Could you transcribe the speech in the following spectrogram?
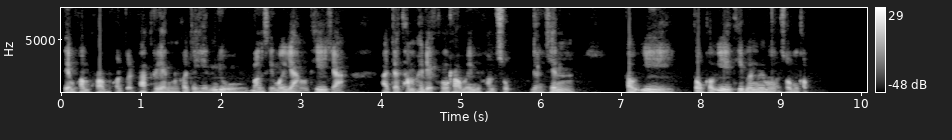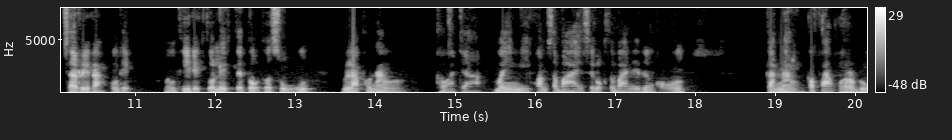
เตรียมความพร้อมก่อนเปิดภาคเรียนก็จะเห็นอยู่บางสิ่งบางอย่างที่จะอาจจะทำให้เด็กของเราไม่มีความสุข อย่างเช่น เก้าอี้โต๊ะเก้าอี้ที่มันไม่เหมาะสมกับสรีระของเด็ก บางทีเด็กตัวเล็กแต่โต๊ะตัวสูง เวลาเขานั่งเขาอาจจะไม่มีความสบายสะดวกสบายในเรื่องของการนั่งก็ฝากพวกเราดู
